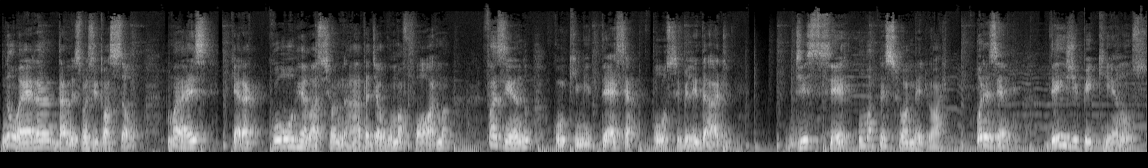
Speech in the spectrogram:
não era da mesma situação, mas que era correlacionada de alguma forma, fazendo com que me desse a possibilidade de ser uma pessoa melhor. Por exemplo, desde pequenos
